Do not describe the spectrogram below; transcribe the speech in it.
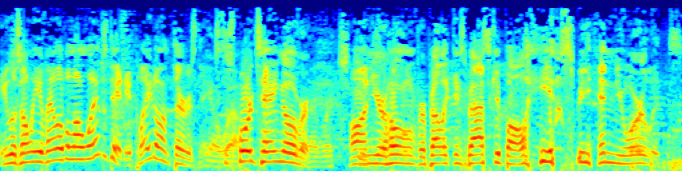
he was only available on Wednesday. They played on Thursday. it's the Sports Hangover whatever, on your home for Pelicans basketball, ESPN New Orleans.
